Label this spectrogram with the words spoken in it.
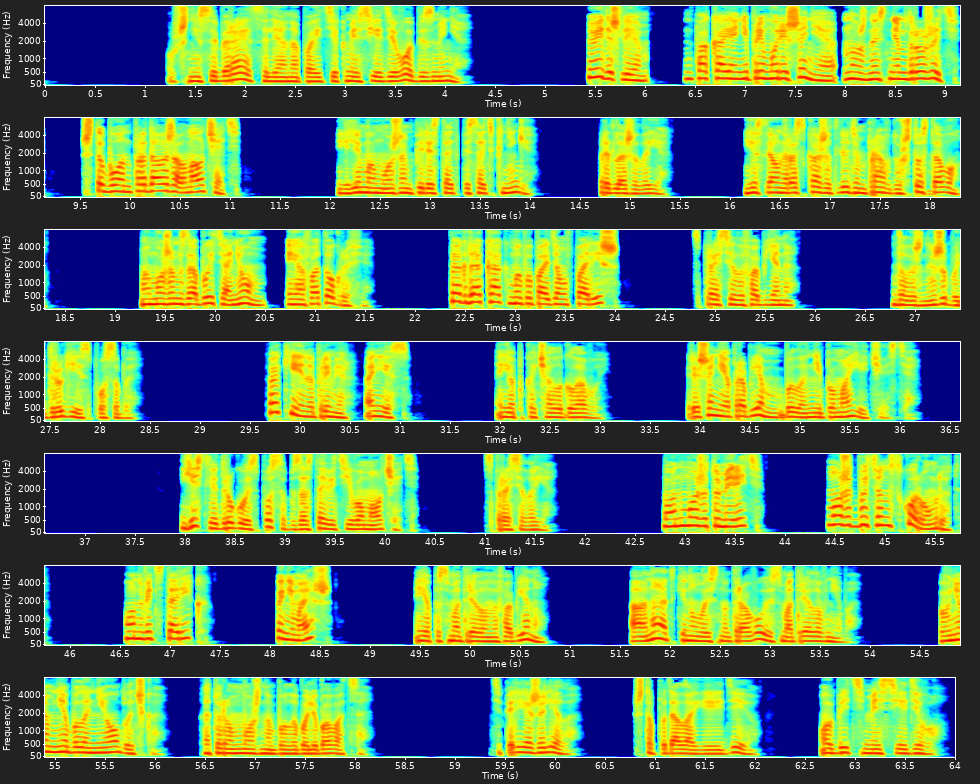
Уж не собирается ли она пойти к месье Диво без меня? Видишь ли, пока я не приму решение, нужно с ним дружить, чтобы он продолжал молчать. Или мы можем перестать писать книги, предложила я. Если он расскажет людям правду, что с того? Мы можем забыть о нем и о фотографе. Тогда как мы попадем в Париж? спросила Фабьена. Должны же быть другие способы. Какие, например, Аньес? Я покачала головой. Решение проблем было не по моей части. Есть ли другой способ заставить его молчать? спросила я. Он может умереть. Может быть, он скоро умрет. Он ведь старик, понимаешь? Я посмотрела на Фабьену, а она откинулась на траву и смотрела в небо. В нем не было ни облачка, которым можно было бы любоваться. Теперь я жалела, что подала ей идею убить месье Диво.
